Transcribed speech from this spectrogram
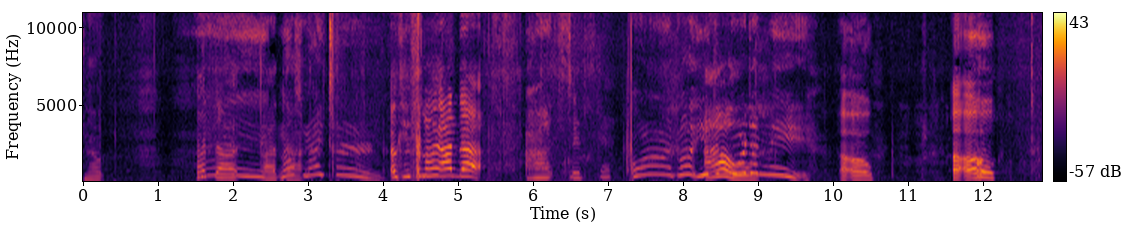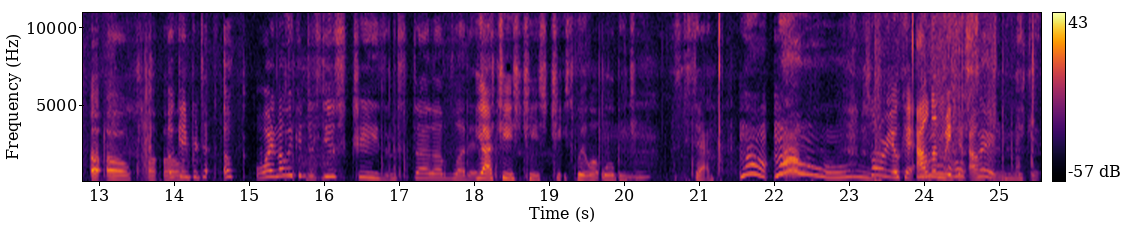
No. Add that. Add Now that. it's my turn. Okay, can I add that? Ah, sit. Why? But you Ow. did more than me. Uh oh. Uh oh. Uh oh. Uh oh. Okay, pretend. Oh, why not? We can just use cheese instead of lettuce. Yeah, cheese, cheese, cheese. Wait, what will be cheese? Sand. No, no. Sorry. Okay, Alden, No, make it. Alden, make it.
